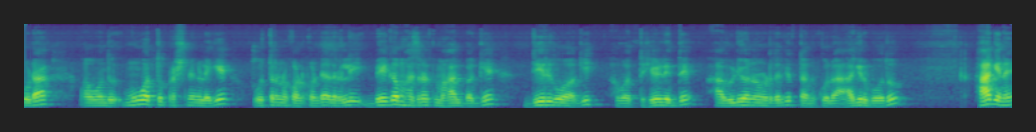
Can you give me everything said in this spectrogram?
ಕೂಡ ಒಂದು ಮೂವತ್ತು ಪ್ರಶ್ನೆಗಳಿಗೆ ಉತ್ತರನ ಕಂಡುಕೊಂಡೆ. ಅದರಲ್ಲಿ ಬೇಗಂ ಹಜರತ್ ಮಹಲ್ ಬಗ್ಗೆ ದೀರ್ಘವಾಗಿ ಅವತ್ತು ಹೇಳಿದ್ದೆ. ಆ ವಿಡಿಯೋನ ನೋಡೋದಕ್ಕೆ ಅನುಕೂಲ ಆಗಿರ್ಬೋದು. ಹಾಗೆಯೇ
